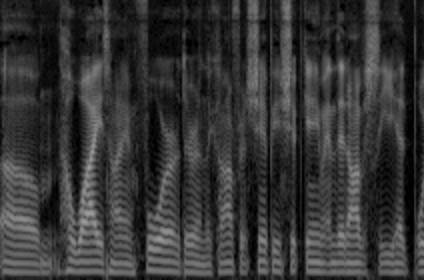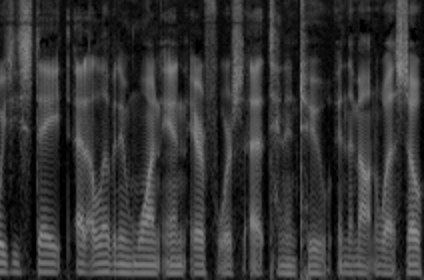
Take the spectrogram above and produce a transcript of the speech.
Um, Hawaii is nine and four. They're in the conference championship game, and then obviously you had Boise State at eleven and one, and Air Force at ten and two in the Mountain West. So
